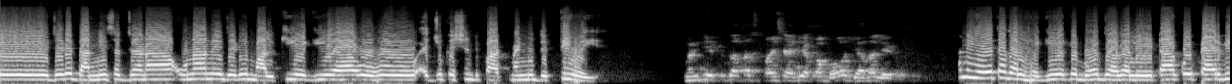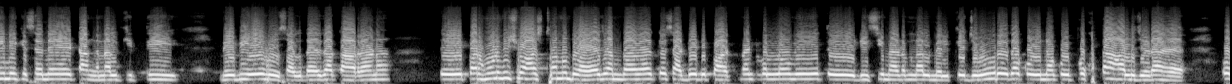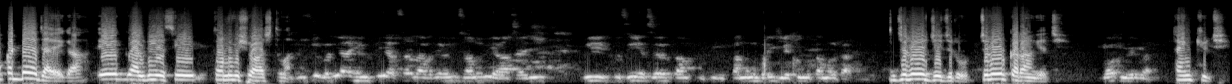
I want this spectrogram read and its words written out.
ਜਿਹੜੇ ਦਾਨੀ ਸੱਜਣ ਆ ਉਹਨਾਂ ਨੇ ਜਿਹੜੀ ਮਾਲਕੀ ਹੈਗੀ ਆ ਉਹ ਐਜੂਕੇਸ਼ਨ ਡਿਪਾਰਟਮੈਂਟ ਨੂੰ ਦਿੱਤੀ ਹੋਈ ਹੈ। ਮੈਡਮ ਜੀ ਇੱਕ ਗੱਲ ਤਾਂ ਸਪਸ਼ਟ ਹੈ ਜੀ ਆਪਾਂ ਬਹੁਤ ਜ਼ਿਆਦਾ ਲੇਟ ਹੋ ਗਏ। ਨਹੀਂ ਇਹ ਤਾਂ ਗੱਲ ਹੈਗੀ ਹੈ ਕਿ ਬਹੁਤ ਜ਼ਿਆਦਾ ਲੇਟ ਆ ਕੋਈ ਪੈਰਵੀ ਨਹੀਂ ਕਿਸੇ ਨੇ ਢੰਗ ਨਾਲ ਕੀਤੀ। ਮੇਬੀ ਇਹ ਹੋ ਸਕਦਾ ਇਹਦਾ ਕਾਰਨ ਤੇ ਪਰ ਹੁਣ ਵਿਸ਼ਵਾਸ ਤੁਹਾਨੂੰ ਦਵਾਇਆ ਜਾਂਦਾ ਵਾ ਕਿ ਸਾਡੇ ਡਿਪਾਰਟਮੈਂਟ ਵੱਲੋਂ ਵੀ ਤੇ ਡੀਸੀ ਮੈਡਮ ਨਾਲ ਮਿਲ ਕੇ ਜ਼ਰੂਰ ਇਹਦਾ ਕੋਈ ਨਾ ਕੋਈ ਪੁਖਤਾ ਹੱਲ ਜਿਹੜਾ ਹੈ ਉਹ ਕੱਢਿਆ ਜਾਏਗਾ। ਇਹ ਗੱਲ ਦੀ ਅਸੀਂ ਤੁਹਾਨੂੰ ਵਿਸ਼ਵਾਸ ਦਵਾਉਂਦੇ ਤੁਸੀਂ ਵਧੀਆ ਹਿੰਦੀ ਅਫਸਰ ਲੱਗਦੇ ਹੋ ਜੀ ਸਾਨੂੰ ਵੀ ਆਸ ਹੈ ਜੀ ਵੀ ਤੁਸੀਂ ਇਸ ਕੰਮ ਨੂੰ ਬੜੀ ਛੇਤੀ ਮੁਕੰਮਲ ਕਰ ਜ਼ਰੂਰ ਜੀ ਜ਼ਰੂਰ। ਜ਼ਰੂਰ ਕਰਾਂਗੇ ਜੀ। ਬਹੁਤ ਮਿਹਰਬਾਨੀ। ਥੈਂਕ ਯੂ ਜੀ।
